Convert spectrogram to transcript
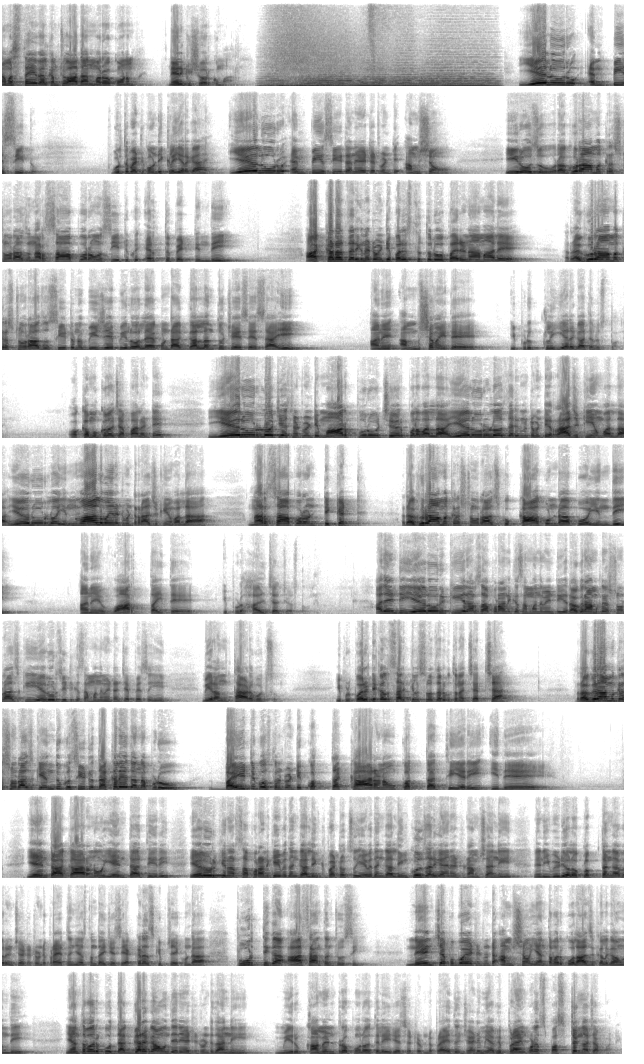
నమస్తే welcome to Aadan మరో కోణం. నేను Kishore Kumar. Eluru MP seat. గుర్తుపెట్టుకోండి క్లియర్గా ఏలూరు ఎంపీ సీట్ అనేటటువంటి అంశం ఈరోజు రఘురామకృష్ణరాజు నర్సాపురం సీటుకు ఎర్తు పెట్టింది. అక్కడ జరిగినటువంటి పరిస్థితులు పరిణామాలే రఘురామకృష్ణరాజు సీటును బీజేపీలో లేకుండా గల్లంతు చేసేశాయి అనే అంశమైతే ఇప్పుడు క్లియర్గా తెలుస్తోంది. ఒక్క ముక్కలో చెప్పాలంటే ఏలూరులో చేసినటువంటి మార్పులు చేర్పుల వల్ల ఏలూరులో జరిగినటువంటి రాజకీయం వల్ల ఏలూరులో ఇన్వాల్వ్ అయినటువంటి రాజకీయం వల్ల నర్సాపురం టికెట్ రఘురామకృష్ణరాజుకు కాకుండా పోయింది అనే వార్త అయితే ఇప్పుడు హల్చల్ చేస్తుంది. అదేంటి? ఏలూరుకి నరసాపురానికి సంబంధం ఏంటి? రఘురామకృష్ణరాజుకి ఏలూరు సీటుకి సంబంధం ఏంటని చెప్పేసి మీరంతా అడగొచ్చు. ఇప్పుడు పొలిటికల్ సర్కిల్స్లో జరుగుతున్న చర్చ రఘురామకృష్ణరాజుకి ఎందుకు సీటు దక్కలేదన్నప్పుడు బయటకు వస్తున్నటువంటి కొత్త కారణం కొత్త థియరీ ఇదే. ఏంటా కారణం ఏంటా థియరీ? ఏలూరుకి నర్సాపురానికి ఏ విధంగా లింక్ పెట్టవచ్చు ఏ విధంగా లింకులు జరిగాయనేటువంటి అంశాన్ని నేను ఈ వీడియోలో క్లుప్తంగా వివరించేటటువంటి ప్రయత్నం చేస్తాను. దయచేసి ఎక్కడ స్కిప్ చేయకుండా పూర్తిగా ఆశాంతం చూసి నేను చెప్పబోయేటటువంటి అంశం ఎంతవరకు లాజికల్గా ఉంది ఎంతవరకు దగ్గరగా ఉంది అనేటటువంటి దాన్ని మీరు కామెంట్ రూపంలో తెలియజేసేటటువంటి ప్రయత్నం చేయండి. మీ అభిప్రాయం కూడా స్పష్టంగా చెప్పండి.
